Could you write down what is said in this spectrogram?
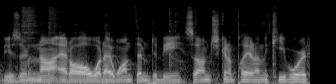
These are not at all what I want them to be, so I'm just gonna play it on the keyboard.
